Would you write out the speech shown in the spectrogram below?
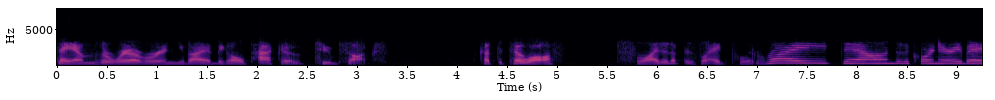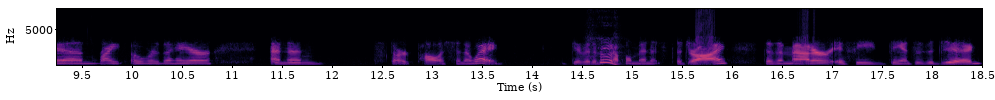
Sam's or wherever and you buy a big old pack of tube socks. Cut the toe off, slide it up his leg, pull it right down to the coronary band, right over the hair, and then start polishing away. Give it a couple minutes to dry. Doesn't matter if he dances a jig,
